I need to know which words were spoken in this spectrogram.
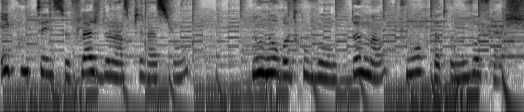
écouté ce flash de l'inspiration nous nous retrouvons demain pour votre nouveau flash.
